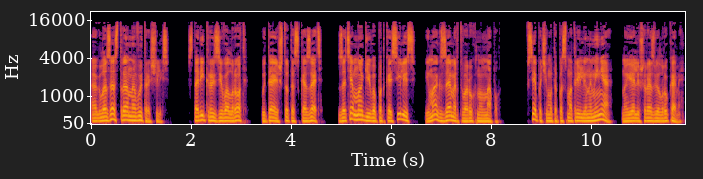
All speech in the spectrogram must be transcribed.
а глаза странно вытращились. Старик разевал рот, пытаясь что-то сказать. Затем ноги его подкосились, и маг замертво рухнул на пол. Все почему-то посмотрели на меня, но я лишь развел руками.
